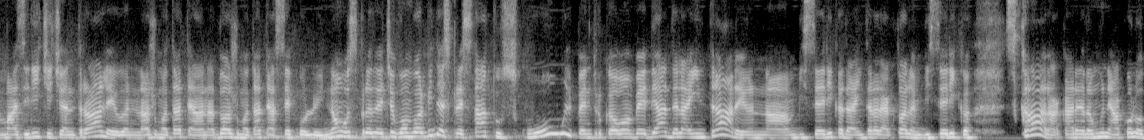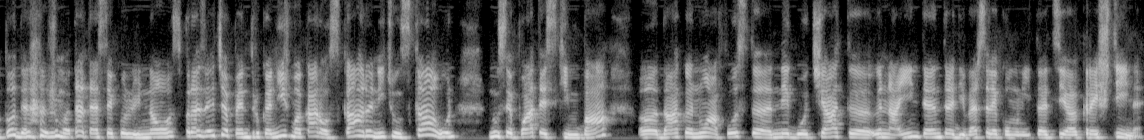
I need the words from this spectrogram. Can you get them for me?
Maziricii Centrale în, la jumătatea, în a doua jumătate a secolului XIX. Vom vorbi despre status quo-ul, pentru că vom vedea de la intrare în, în biserică, de la intrarea actuală în biserică, scara care rămâne acolo tot de la jumătatea secolului XIX, pentru că nici măcar o scară, nici un scaun nu se poate schimba dacă nu a fost negociat înainte între diversele comunități creștine.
